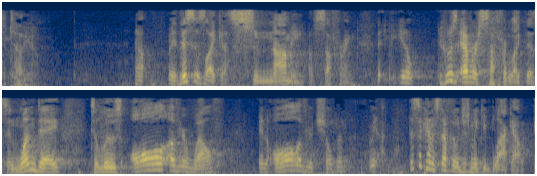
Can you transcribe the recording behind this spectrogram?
to tell you. Now, I mean, this is like a tsunami of suffering. You know, who's ever suffered like this? In one day, to lose all of your wealth and all of your children? I mean, this is the kind of stuff that would just make you black out.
